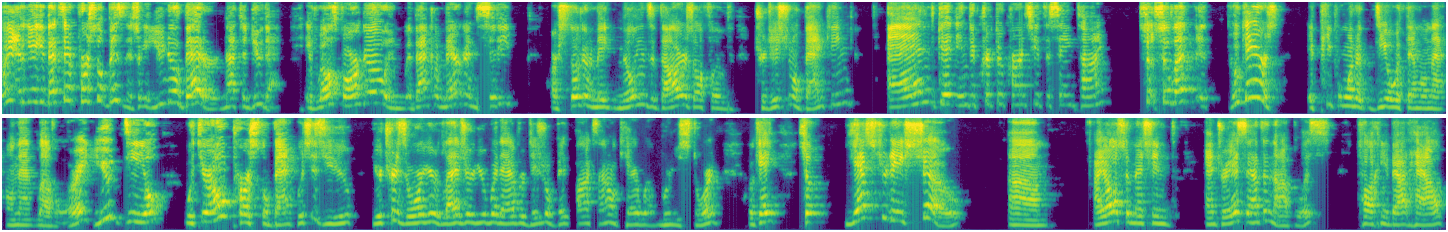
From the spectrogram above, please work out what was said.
okay, that's their personal business. Okay, you know better not to do that. If Wells Fargo and Bank of America and Citi are still going to make millions of dollars off of traditional banking and get into cryptocurrency at the same time, so so let who cares if people want to deal with them on that on that level. All right, you deal with your own personal bank, which is you, your Trezor, your Ledger, your whatever, digital Bitbox. I don't care what, where you store it. Okay, so yesterday's show, um, I also mentioned Andreas Antonopoulos talking about how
